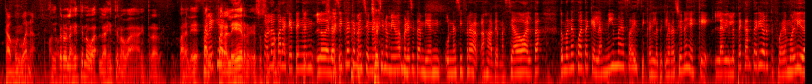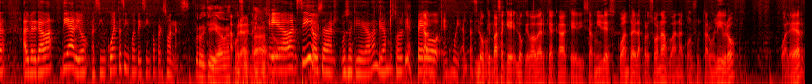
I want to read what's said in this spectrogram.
Estaba muy buena. Sí, pero la gente no va, la gente no va a entrar para leer, ¿Sabe para, leer, eso. Solo para que tengan lo de las Sí. cifras que mencioné, Sí. sino a mí me parece también una cifra ajá, demasiado alta, tomando en cuenta que las mismas estadísticas y las declaraciones es que la biblioteca anterior, que fue demolida, albergaba diario a 50-55 personas. Pero es que llegaban a Ah, consultar. Que llegaban, sí, o sea, o sea, que llegaban, digamos, todos los días, pero es muy alta. Lo que pasa que lo que va a haber que acá que discernir es cuántas de las personas van a consultar un libro o a leer.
